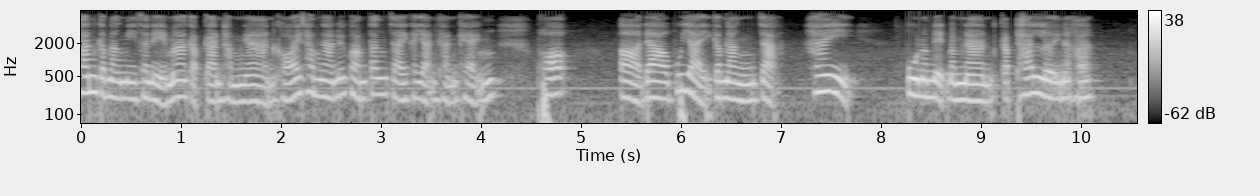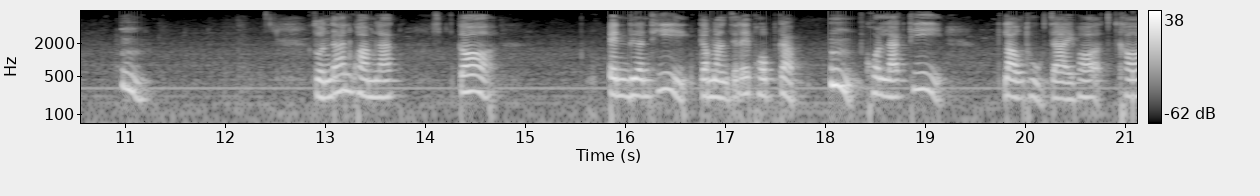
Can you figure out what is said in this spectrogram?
ท่านกำลังมีเสน่ห์มากกับการทำงาน ขอให้ทำงานด้วยความตั้งใจขยันขันแข็ง เพราะดาวผู้ใหญ่กำลังจะให้ปูนบำเหน็จบำนาญกับท่านเลยนะคะ ส่วนด้านความรักก็เป็นเดือนที่กำลังจะได้พบกับคนรักที่เราถูกใจ เพราะเขา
